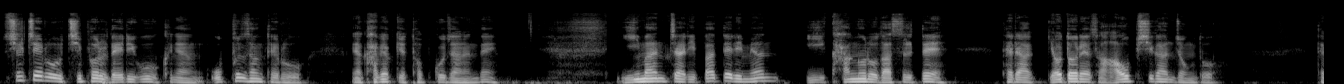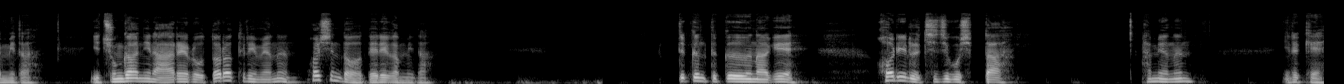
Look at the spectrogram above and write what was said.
실제로 지퍼를 내리고 그냥 오픈 상태로 그냥 가볍게 덮고 자는데 2만짜리 배터리면 이 강으로 놨을 때 대략 8에서 9시간 정도 됩니다. 이 중간이나 아래로 떨어뜨리면은 훨씬 더 내려갑니다. 뜨끈뜨끈하게 허리를 지지고 싶다 하면은 이렇게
